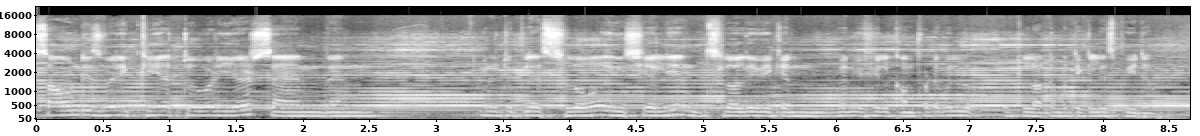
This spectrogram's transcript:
sound is very clear to our ears and then we need to play slow initially and slowly we can when we feel comfortable it will automatically speed up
